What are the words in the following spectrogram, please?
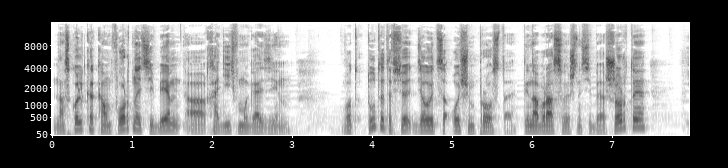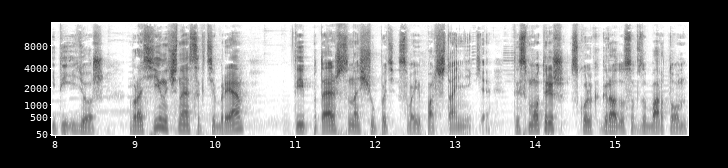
Насколько комфортно тебе э, ходить в магазин. Вот тут это все делается очень просто. Ты набрасываешь на себя шорты, и ты идешь. В России, начиная с октября, ты пытаешься нащупать свои подштанники. Ты смотришь, сколько градусов за бортом.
